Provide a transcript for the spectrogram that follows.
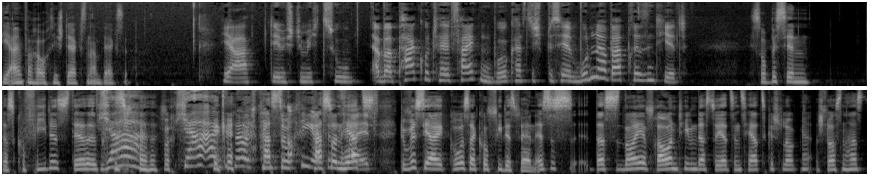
die einfach auch die stärksten am Berg sind. Ja, dem stimme ich zu. Aber Parkhotel Falkenburg hat sich bisher wunderbar präsentiert. So ein bisschen das Kofidis, der ja, ja, genau. Hast du, hast du ein Herz? Du bist ja großer Kofidis-Fan. Ist es das neue Frauenteam, das du jetzt ins Herz geschlossen hast?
